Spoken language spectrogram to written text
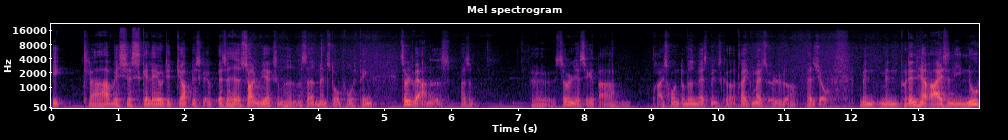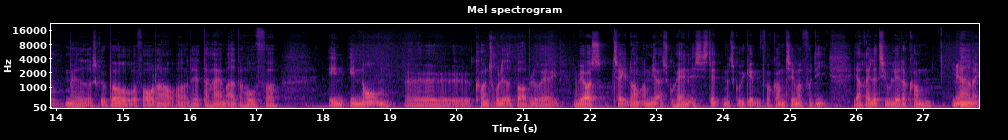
ikke klare, hvis jeg skal lave det job, jeg skal lave. Altså havde jeg solgt virksomheden og sad med en stor pose penge, så ville det være anderledes. Altså, øh, så ville jeg sikkert bare rejse rundt og møde en masse mennesker og drikke en masse øl og have det sjovt. Men, men på den her rejse lige nu med at skrive bog og foredrag, og det, der har jeg meget behov for en enorm øh, kontrolleret boble at være i. Og vi har også talt om, om jeg skulle have en assistent, man skulle igennem for at komme til mig, fordi jeg er relativt let at komme i nærheden af.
